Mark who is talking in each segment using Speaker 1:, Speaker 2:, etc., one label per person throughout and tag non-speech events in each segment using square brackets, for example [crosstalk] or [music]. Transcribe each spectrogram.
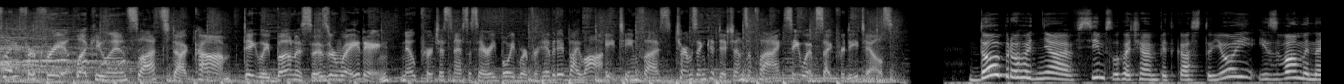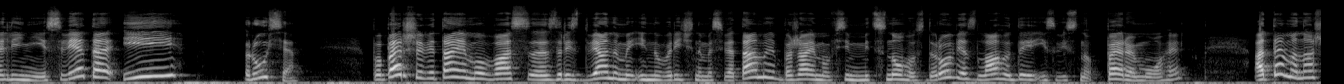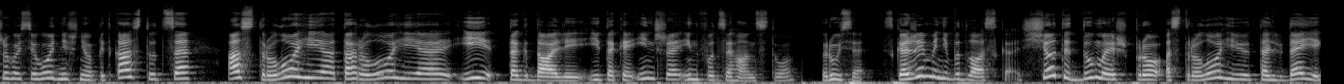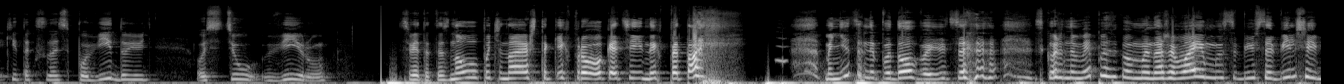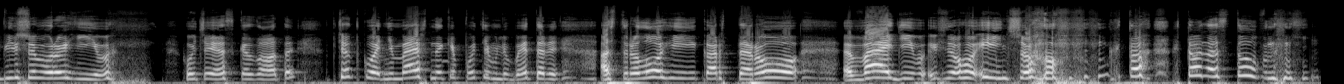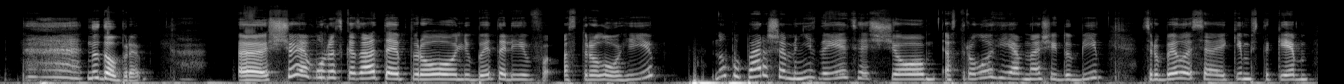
Speaker 1: Play for free at LuckyLandSlots.com. Daily bonuses are waiting. No purchase necessary. Void were prohibited by law. 18 plus. Terms and conditions apply. See website for details.
Speaker 2: Доброго дня всім слухачам підкасту Йой. І з вами на лінії Свєта і Руся. По-перше, вітаємо вас з різдвяними і новорічними святами. Бажаємо всім міцного здоров'я, злагоди і, звісно, перемоги. А тема нашого сьогоднішнього підкасту це астрологія, тарологія і так далі, і таке інше інфоциганство. Руся, скажи мені, будь ласка, що ти думаєш про астрологію та людей, які, так сказати, сповідують ось цю віру?
Speaker 3: Свята, ти знову починаєш таких провокаційних питань. [laughs] Мені це не подобається. З кожним випуском ми наживаємо собі все більше і більше ворогів. [laughs] Хочу я сказати. Спочатку анімешники, потім любителі астрології, картеро, ведів і всього іншого. [laughs] Хто хто наступний? Ну, добре. Е, Що я можу сказати про любителів астрології? Ну, по-перше, мені здається, що астрологія в нашій добі зробилася якимось таким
